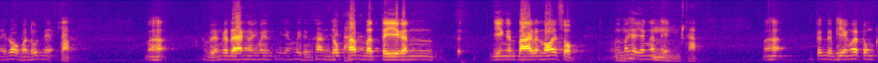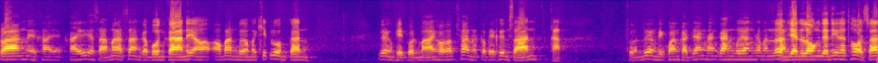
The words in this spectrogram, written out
ในโลกมนุษย์เนี่ยครับนะฮะเหลืองกับแดงยังไม่ยังไม่ถึงขั้นยกทัพมาตีกัน ยิงกันตายเป็นร้อยศพมันไม่ใช่อย่างนั้นนี่มครับนะฮะเป็นแต่เพียงว่าตรงกลางเนี่ยใครใครที่จะสามารถสร้างกระบวนการที่เอาเอาบ้านเมืองมาคิดร่วมกัน เรื่องผิดกฎหมายคอร์รัปชันก็ไปขึ้นศาลครับ ส่วนเรื่องที่ความขัดแย้งทางการเมือง ถ้ามันเริ่คมรับเย็นลงจะนิรโทษซะ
